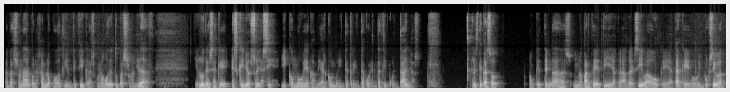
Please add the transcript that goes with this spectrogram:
La personal, por ejemplo, cuando te identificas con algo de tu personalidad y eludes a que es que yo soy así y cómo voy a cambiar con 20, 30, 40, 50 años. En este caso, aunque tengas una parte de ti agresiva o que ataque o impulsiva,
